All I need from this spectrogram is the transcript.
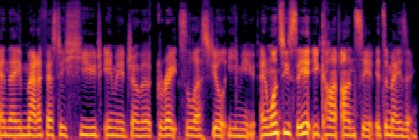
and they manifest a huge image of a great celestial emu. And once you see it, you can't unsee it. It's amazing.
